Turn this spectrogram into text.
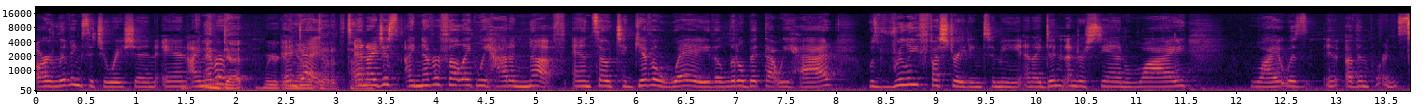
our living situation. And I never debt. We were getting and out of debt at the time. And I just, I never felt like we had enough. And so to give away the little bit that we had was really frustrating to me, and I didn't understand why, why it was of importance.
